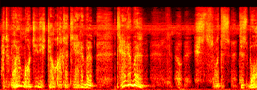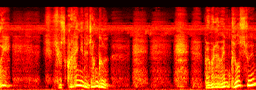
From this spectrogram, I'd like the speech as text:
একটা ভয়ঙ্কর জিনিস terrible terrible What this, boy he was crying in the jungle but went close to him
